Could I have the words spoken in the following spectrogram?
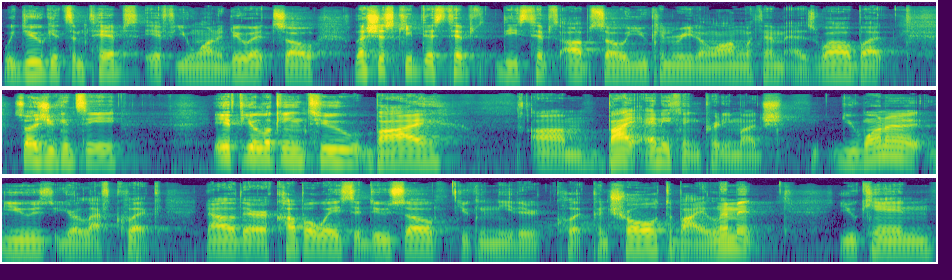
we do get some tips if you want to do it. So let's just keep this tips, these tips up so you can read along with them as well. But so as you can see, if you're looking to buy, um, buy anything pretty much, you want to use your left click. Now there are a couple ways to do so. You can either click control to buy a limit. You can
